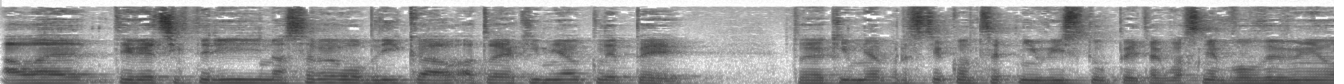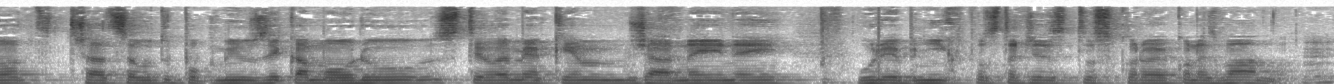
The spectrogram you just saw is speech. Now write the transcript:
ale ty věci, které na sebe oblíkal a to, jaký měl klipy, to, jaký měl prostě koncertní výstupy, tak vlastně ovlivnilo třeba celou tu pop music a módu stylem, jakým žádný jiný hudebník v podstatě to skoro jako nezvládl. Hmm.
